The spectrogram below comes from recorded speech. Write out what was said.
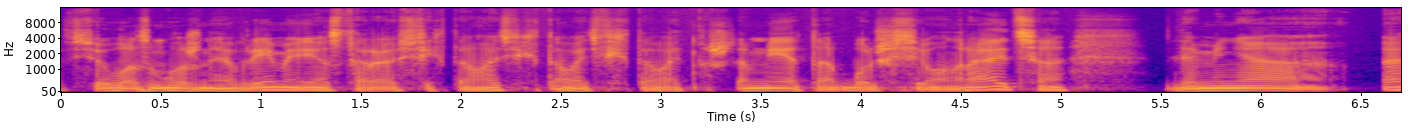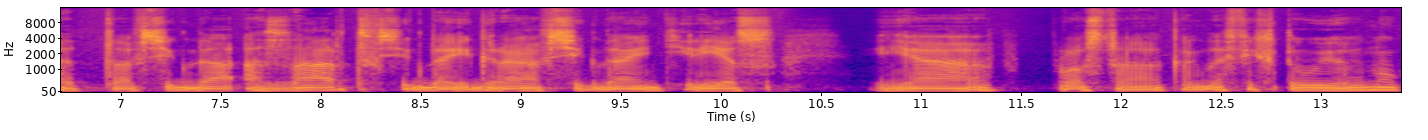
все возможное время я стараюсь фехтовать, фехтовать, фехтовать, потому что мне это больше всего нравится. Для меня это всегда азарт, всегда игра, всегда интерес. Я просто, когда фехтую, ну,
